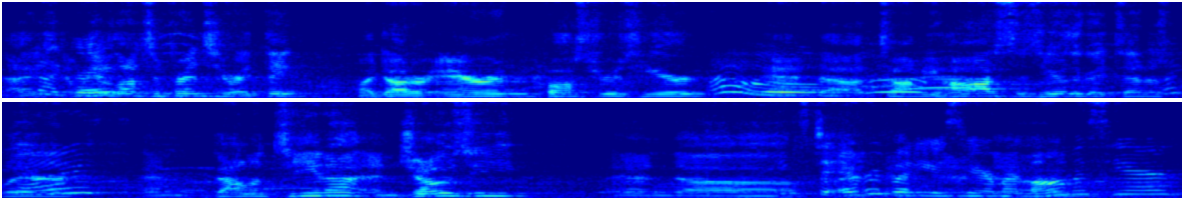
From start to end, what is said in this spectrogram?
Nice. we have lots of friends here. I think my daughter Erin Foster is here, Oh. and uh, Tommy Haas is here, the great tennis Hi, player, guys. and Valentina and Josie, and uh, Thanks to everybody and- who's here. and, My uh, mom is here.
